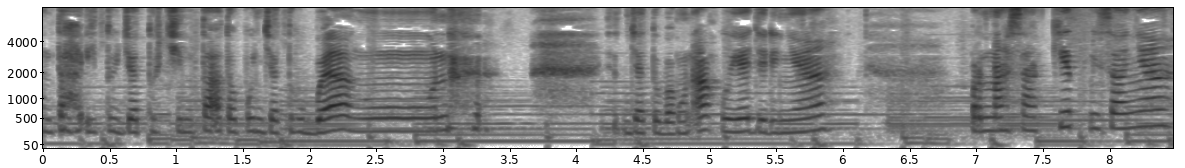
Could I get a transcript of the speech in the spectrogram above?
entah itu jatuh cinta ataupun jatuh bangun. jatuh bangun aku ya jadinya pernah sakit misalnya,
